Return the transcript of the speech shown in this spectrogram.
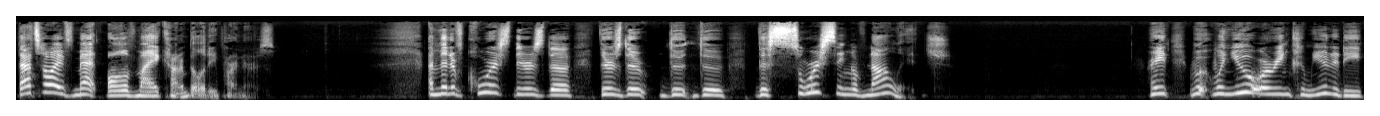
that's how i've met all of my accountability partners and then of course there's the there's the the the the sourcing of knowledge. Right? When you are in community,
